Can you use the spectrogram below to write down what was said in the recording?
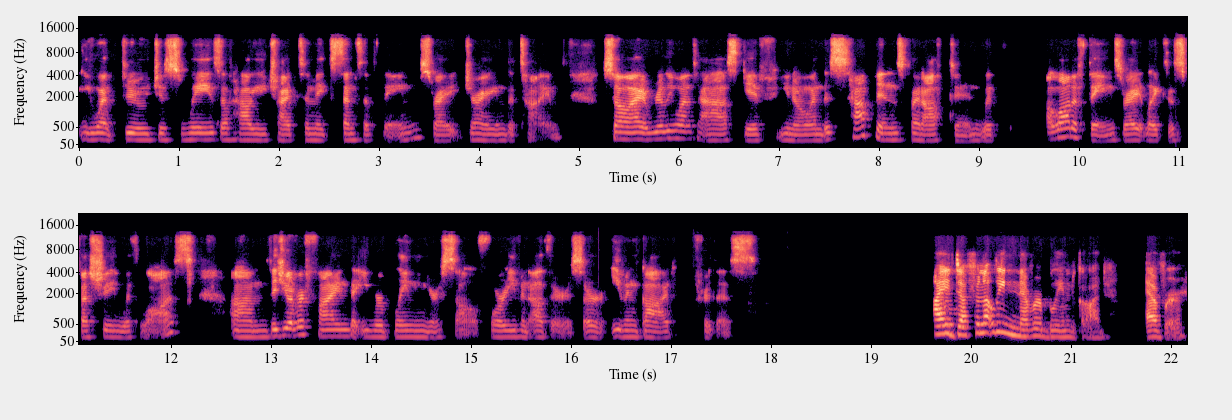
you went through just ways of how you tried to make sense of things, right, during the time. So I really wanted to ask if, you know, and this happens quite often with a lot of things, right? Like especially with loss. Um, did you ever find that you were blaming yourself or even others or even God for this? I definitely never blamed God ever.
